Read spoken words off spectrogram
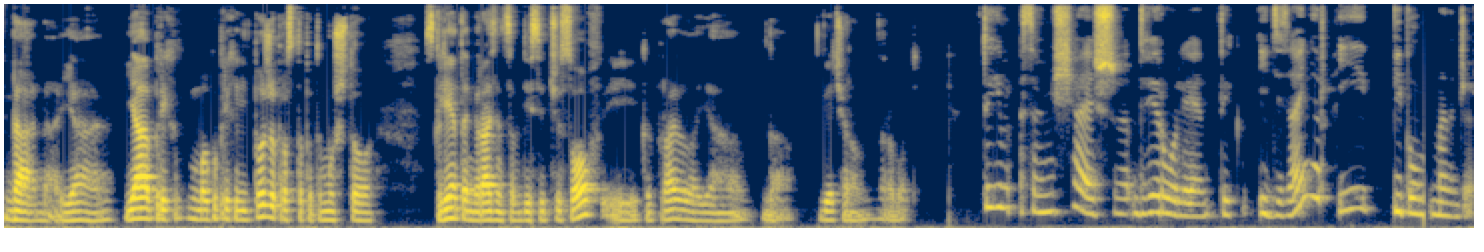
да, да. Я, я при, могу приходить позже просто потому, что с клиентами разница в 10 часов, и, как правило, я, да, вечером на работе. Ты совмещаешь э, две роли. Ты и дизайнер, и people manager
